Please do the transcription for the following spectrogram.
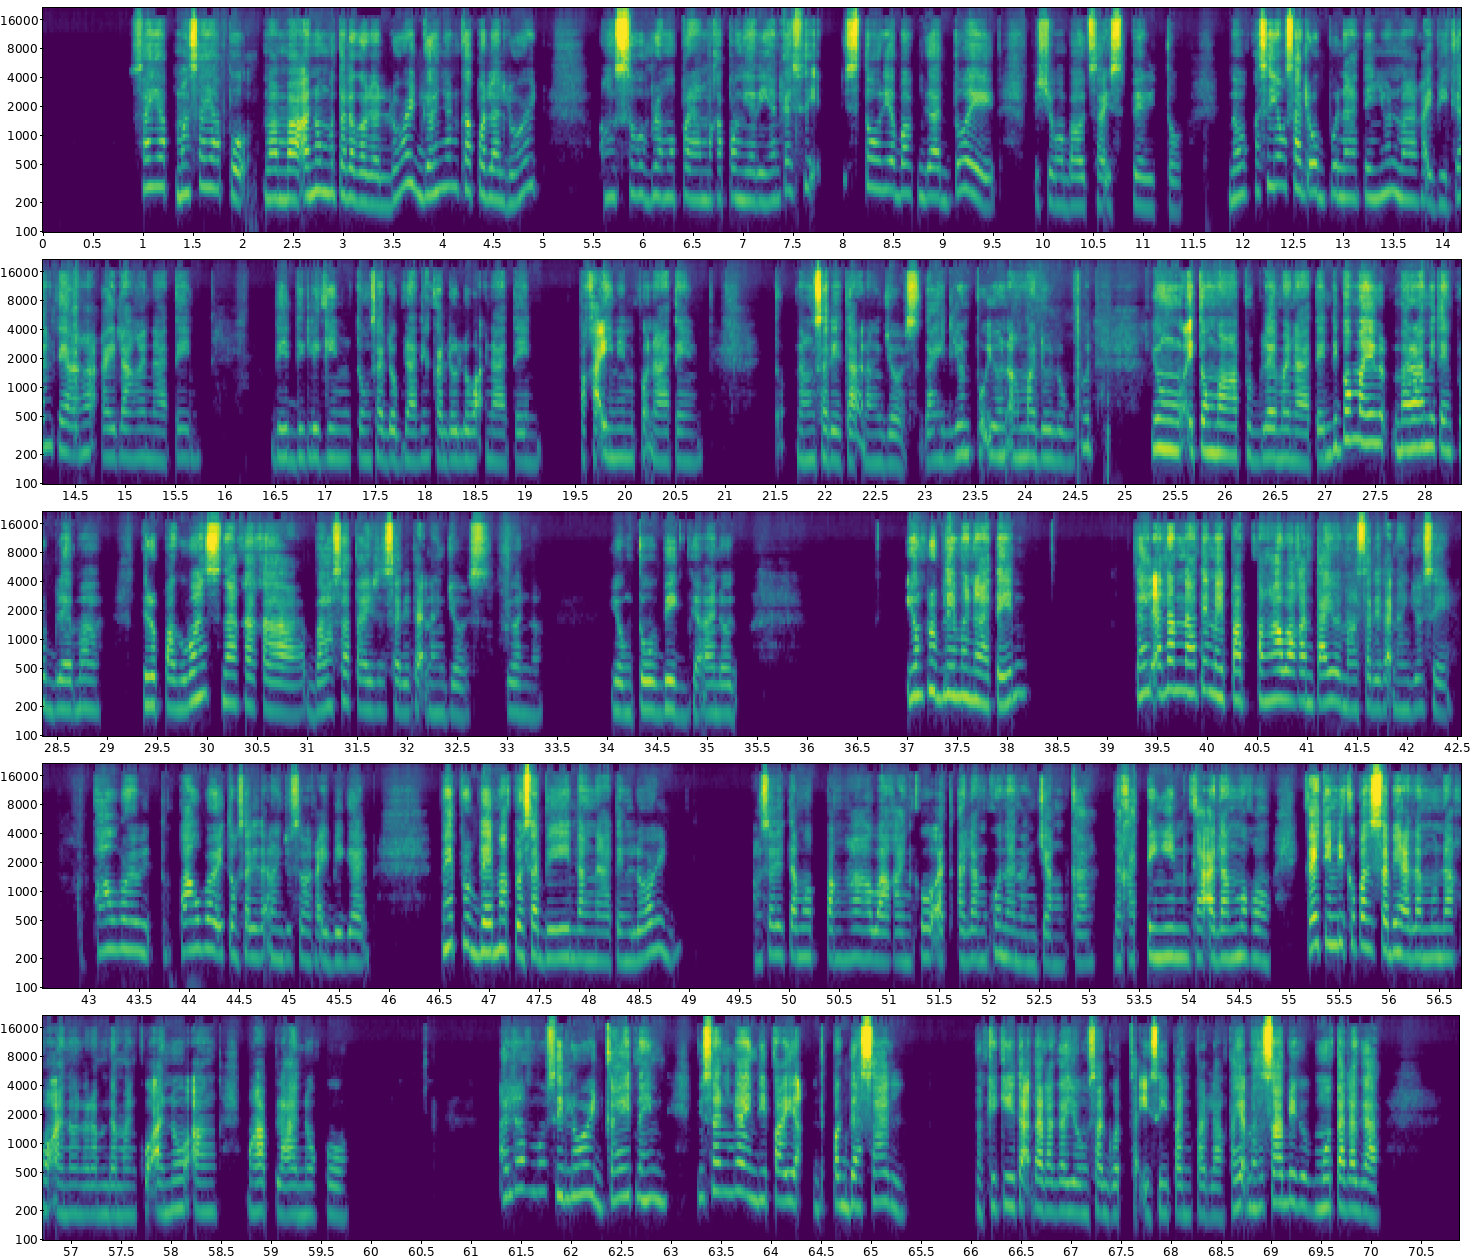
Saya, masaya po. Mama, ano mo talaga, Lord, ganyan ka pala, Lord. Ang sobra mo palang makapangyarihan. Kasi story about God to eh. Tapos yung about sa Espiritu. No? Kasi yung sa loob po natin yun, mga kaibigan. Kaya nga, kailangan natin didiligin tong sa loob natin, kaluluwa natin. Pakainin po natin. Ng salita ng Diyos dahil yun po yun ang malulugod yung itong mga problema natin. 'Di ba may marami tayong problema, pero 'pag once nakakabasa tayo sa salita ng Diyos, yun 'no, yung tubig ano yung problema natin dahil alam natin may pa panghawakan tayo, mga salita ng Diyos, eh. Power power itong salita ng Diyos mga kaibigan. May problema pero sabihin lang natin, "Lord, ang salita mo panghahawakan ko at alam ko na nandiyan ka, nakatingin ka, alam mo kung kahit hindi ko pa sasabihin alam mo na kung ano nararamdaman ko, ano ang mga plano ko." Alam mo si Lord kahit na hin minsan nga hindi pa pagdasal, nakikita talaga yung sagot sa isipan pa lang kaya masasabi ko mo talaga,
